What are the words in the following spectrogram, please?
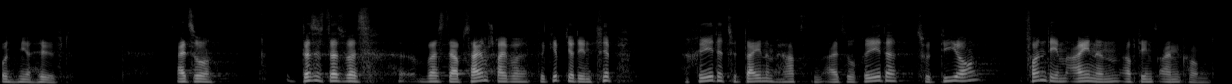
und mir hilft. Also, das ist das, was, was der Psalmschreiber, der gibt dir den Tipp, rede zu deinem Herzen, also rede zu dir von dem einen, auf den es ankommt.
